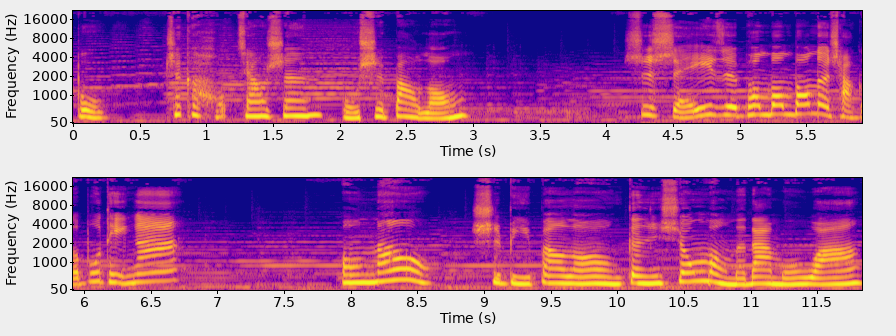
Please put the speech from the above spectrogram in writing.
不，这个吼叫声不是暴龙，是谁一直砰砰砰的吵个不停啊？Oh no！是比暴龙更凶猛的大魔王。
